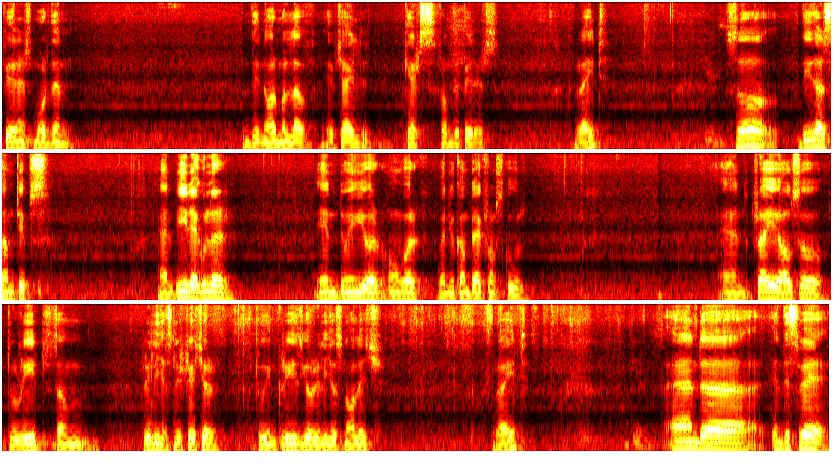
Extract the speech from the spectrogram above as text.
parents more than the normal love a child gets from the parents. Right? So, these are some tips. And be regular in doing your homework when you come back from school. And try also to read some religious literature to increase your religious knowledge. Right? And uh, in this way,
